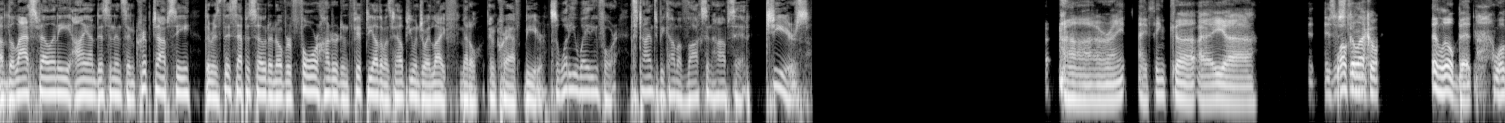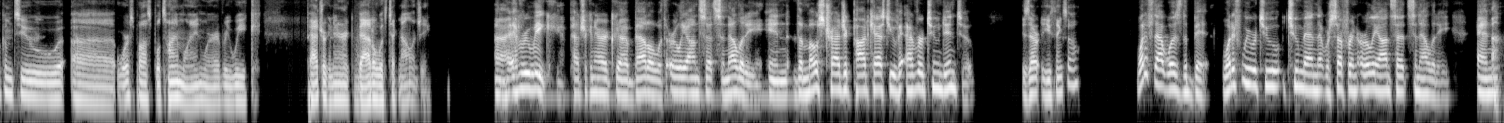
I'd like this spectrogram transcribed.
of The Last Felony, Ion Dissonance, and Cryptopsy. There is this episode and over 450 other ones to help you enjoy life, metal, and craft beer. So what are you waiting for? It's time to become a Vox and Hops head. Cheers! All right. I think uh, I uh, Is it Welcome. still echoing? a little bit. Welcome to uh, worst possible timeline, where every week Patrick and Eric battle with technology. Uh, every week, Patrick and Eric uh, battle with early onset senility in the most tragic podcast you've ever tuned into. Is that you think so? What if that was the bit? What if we were two two men that were suffering early onset senility, and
